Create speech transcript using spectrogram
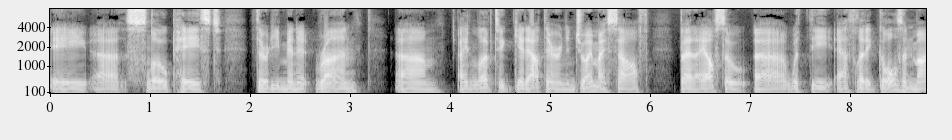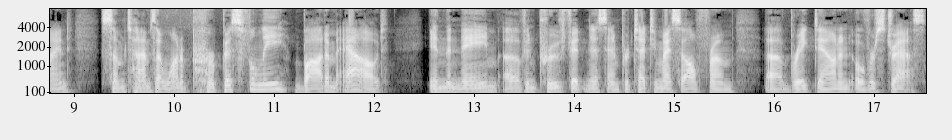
a uh, slow paced 30 minute run. Um, I love to get out there and enjoy myself. But I also, uh, with the athletic goals in mind, sometimes I want to purposefully bottom out in the name of improved fitness and protecting myself from uh, breakdown and overstress.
